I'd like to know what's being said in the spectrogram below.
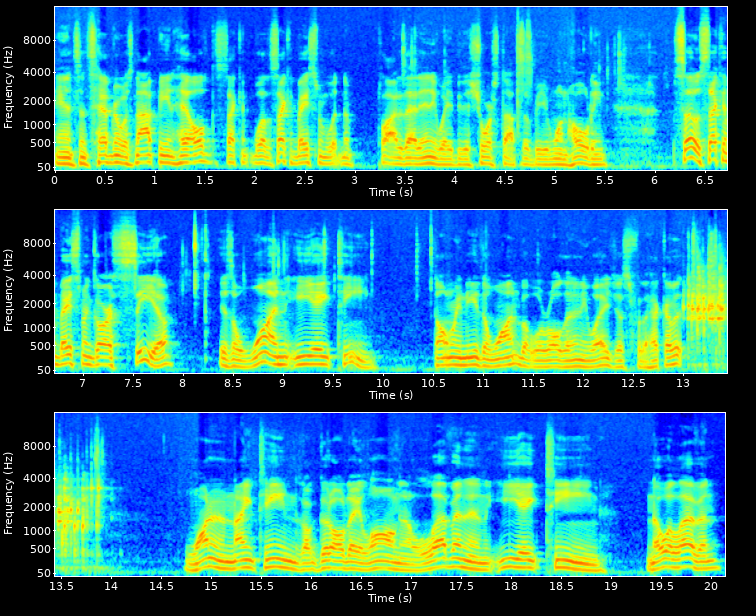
And since Hebner was not being held, the second well, the second baseman wouldn't apply to that anyway. It'd be the shortstop that would be one holding. So second baseman Garcia is a 1 E18. Don't really need the 1, but we'll roll it anyway just for the heck of it. 1 and a 19 is good all day long, and 11 and E18 no 11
